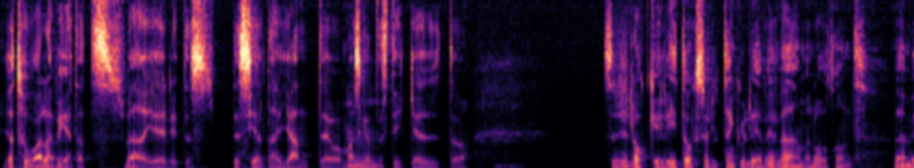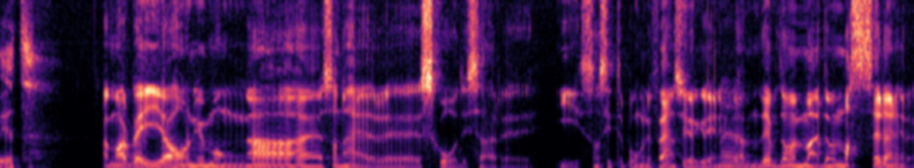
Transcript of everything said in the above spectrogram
Jag tror alla vet att Sverige är lite speciellt här jante och man ska inte sticka ut. Och... Så det lockar ju lite också. Tänk att leva i värmen året runt. Vem vet? Ja, Marbella har ni ju många sådana här eh, skådisar eh, i som sitter på Onlyfans och gör grejer nere. De, de, är, de är massor där nere.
